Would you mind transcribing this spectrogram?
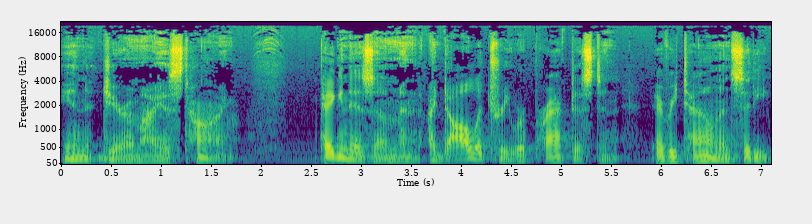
in Jeremiah's time. Paganism and idolatry were practiced in every town and city.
